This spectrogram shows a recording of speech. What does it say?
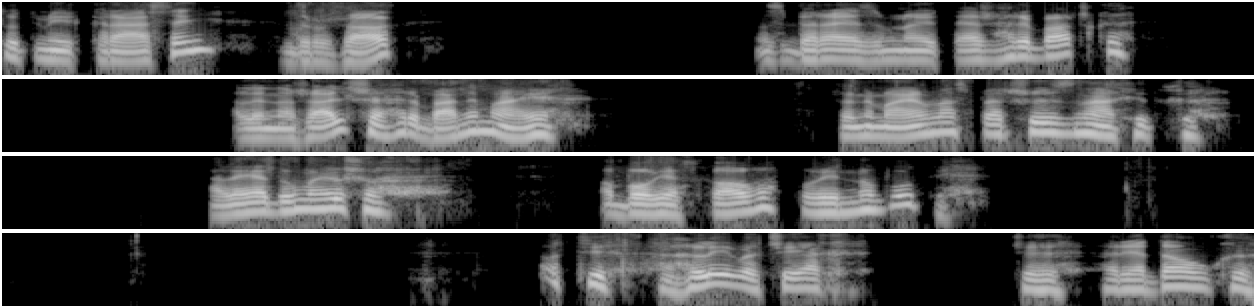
Тут мій красень, дружок. Збирає зі мною теж грибочки. Але, на жаль, ще гриба немає. Ще немає в нас першої знахідки. Але я думаю, що обов'язково повинно бути. Оці гливи чи як чи рядовки.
